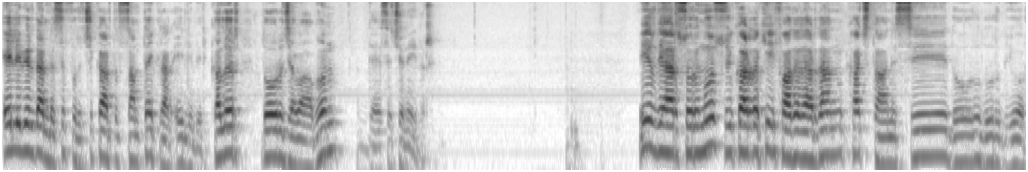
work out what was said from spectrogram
51'den de 0'ı çıkartırsam tekrar 51 kalır. Doğru cevabım D seçeneğidir. Bir diğer sorumuz yukarıdaki ifadelerden kaç tanesi doğrudur diyor.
